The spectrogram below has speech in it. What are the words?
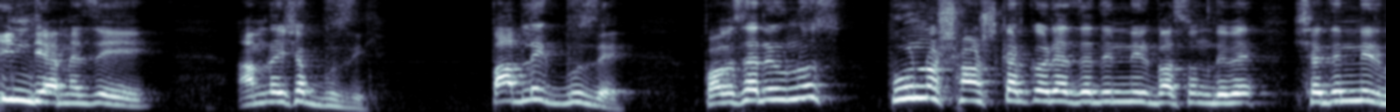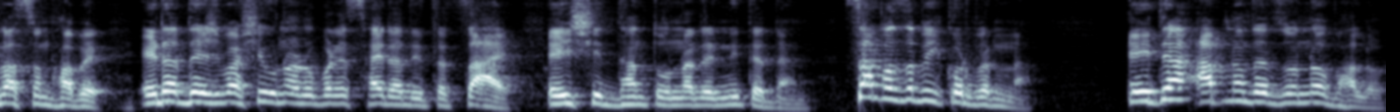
ইন্ডিয়া ম্যাজিক আমরা এইসব বুঝি। পাবলিক বুঝে। প্রফেসর ইউনুস পূর্ণ সংস্কার করে যেদিন নির্বাচন দিবে, সেদিন নির্বাচন হবে। এটা দেশবাসী ওনার উপরে ছাইরা দিতে চায়। এই সিদ্ধান্ত ওনাদের নিতে দেন। চাপাচাপি করবেন না। এটা আপনাদের জন্য ভালো।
